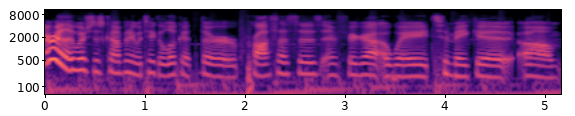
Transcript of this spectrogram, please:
I really wish this company would take a look at their processes and figure out a way to make it um,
